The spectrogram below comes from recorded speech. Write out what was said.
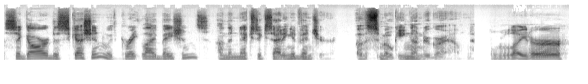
cigar discussion with great libations on the next exciting adventure of Smoking Underground. later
